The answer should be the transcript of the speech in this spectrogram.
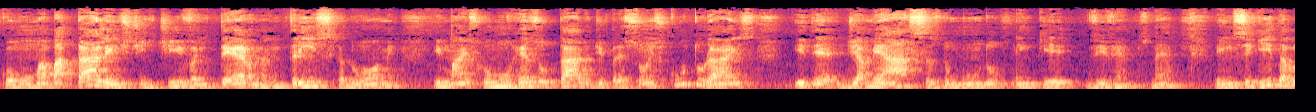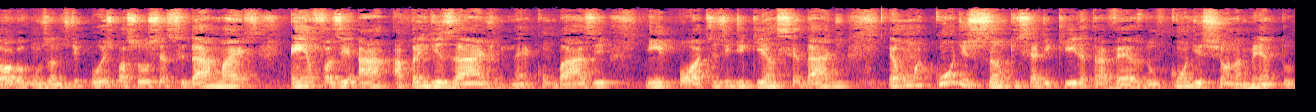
como uma batalha instintiva interna, intrínseca do homem, e mais como resultado de pressões culturais e de, de, ameaças do mundo em que vivemos. Né? Em seguida, logo alguns anos depois, passou-se a se dar mais ênfase à aprendizagem, né? com base em hipótese de que a ansiedade é uma condição que se adquire através do condicionamento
